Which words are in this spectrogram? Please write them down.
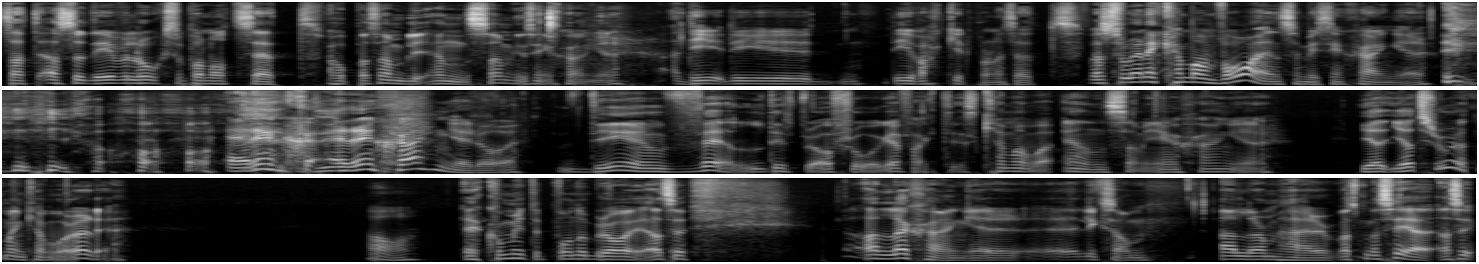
så att alltså det är väl också på något sätt, jag hoppas han blir ensam i sin genre. det, det, det är vackert på något sätt. Vad frågan är, kan man vara ensam i sin genre? ja, Är det en, ge- är det en genre då? det är en väldigt bra fråga faktiskt. Kan man vara ensam i en genre? Jag, jag tror att man kan vara det. Ja. Jag kommer inte på något bra, alltså alla genrer, eh, liksom, alla de här, vad ska man säga, alltså,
